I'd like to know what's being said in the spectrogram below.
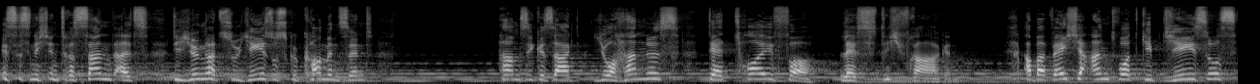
Ist es nicht interessant, als die Jünger zu Jesus gekommen sind, haben sie gesagt, Johannes der Täufer lässt dich fragen. Aber welche Antwort gibt Jesus?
